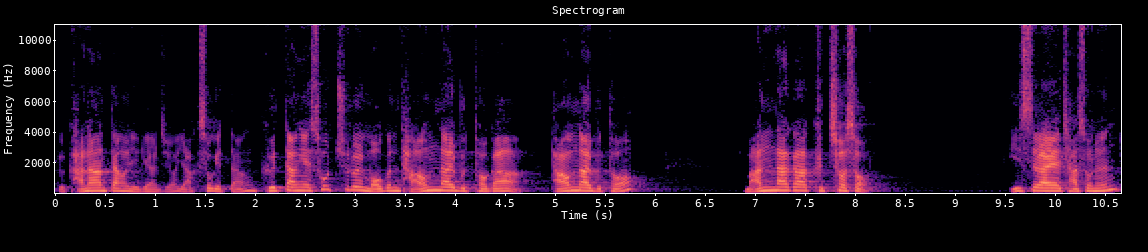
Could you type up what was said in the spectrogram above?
그 가나안 땅을 얘기하죠. 약속의 땅. 그 땅에 소출을 먹은 다음 날부터가 다음 날부터 만나가 그쳐서 이스라엘 자손은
